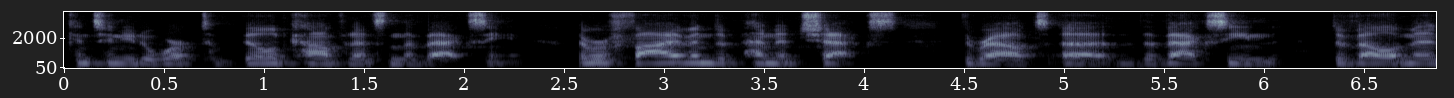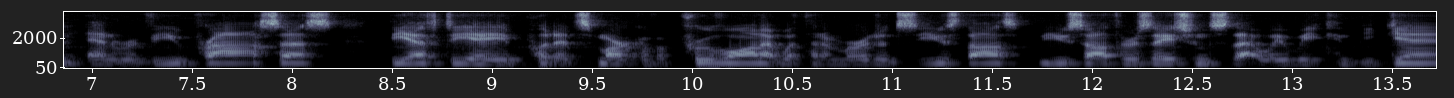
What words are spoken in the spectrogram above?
continue to work to build confidence in the vaccine. There were five independent checks throughout uh, the vaccine development and review process the FDA put its mark of approval on it with an emergency use, use authorization so that way we can begin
